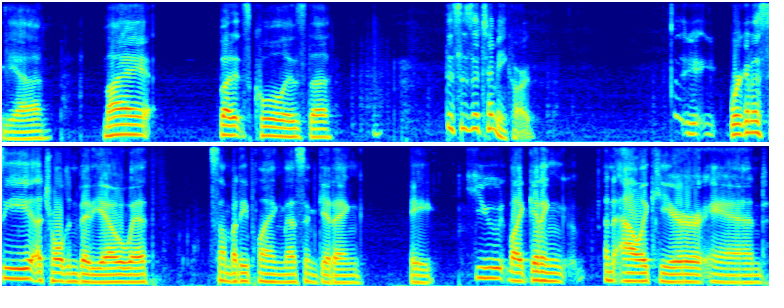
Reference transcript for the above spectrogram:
Yeah. My but it's cool is the this is a Timmy card. We're going to see a Cholden video with somebody playing this and getting a cute like getting an Al'Akir and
